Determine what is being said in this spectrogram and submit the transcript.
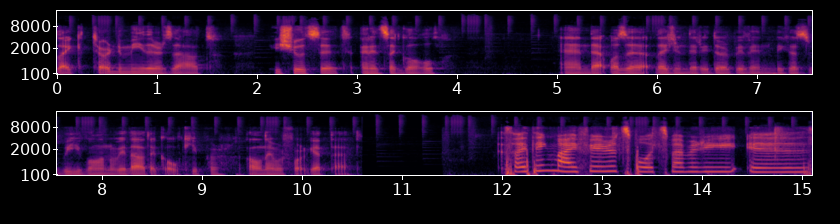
like 30 meters out. He shoots it and it's a goal. And that was a legendary derby win because we won without a goalkeeper. I'll never forget that. So I think my favorite sports memory is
